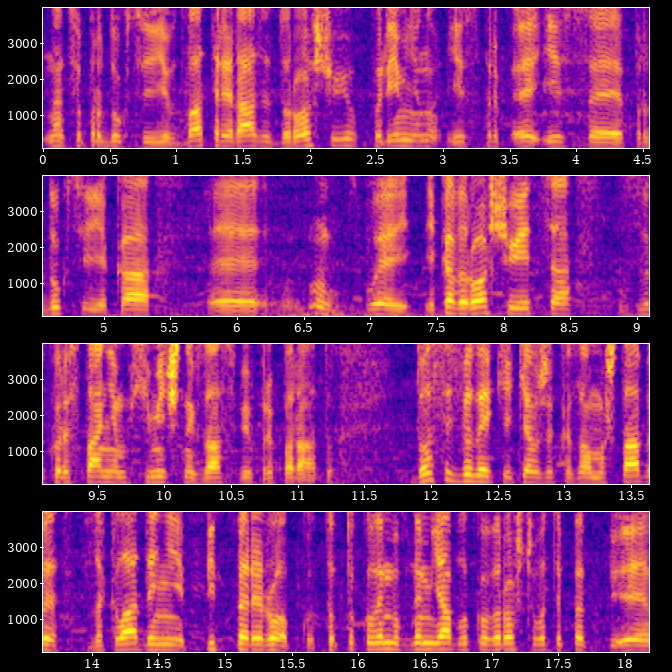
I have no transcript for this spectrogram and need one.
на цю продукцію є в 2-3 рази дорожчою порівняно із, е, із е, продукцією, яка, е, ну, е, яка вирощується з використанням хімічних засобів препарату. Досить великі, як я вже казав, масштаби закладені під переробку. Тобто, коли ми будемо яблуко вирощувати е,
